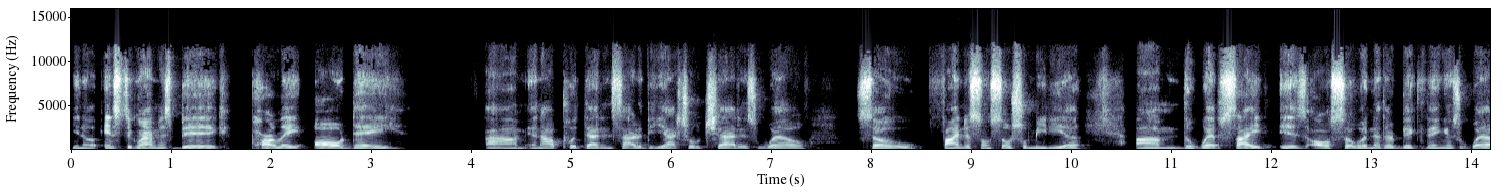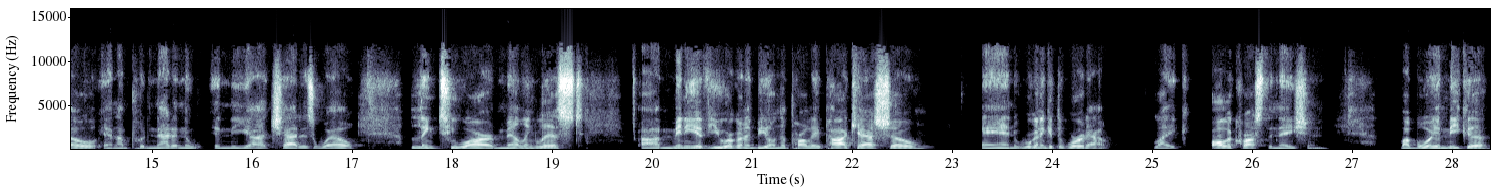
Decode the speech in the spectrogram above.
You know, Instagram is big. Parlé all day, um, and I'll put that inside of the actual chat as well. So find us on social media. Um, the website is also another big thing as well, and I'm putting that in the in the uh, chat as well. Link to our mailing list. Uh, many of you are going to be on the Parlé Podcast show, and we're going to get the word out like all across the nation. My boy Amika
